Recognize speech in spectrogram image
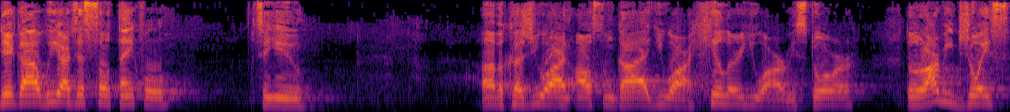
Dear God, we are just so thankful to you uh, because you are an awesome God. You are a healer. You are a restorer. The Lord, I rejoice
